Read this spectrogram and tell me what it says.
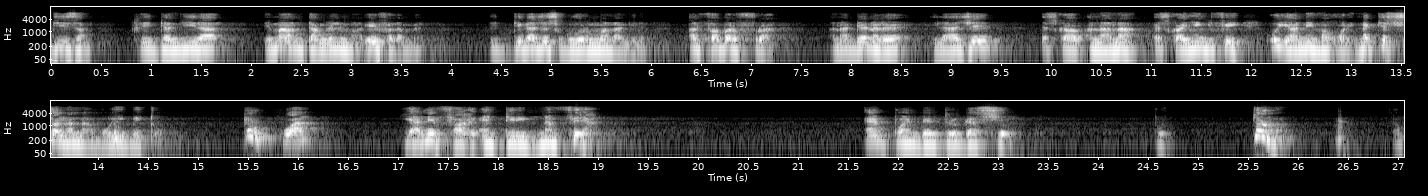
10 ans. Khi dangira e ma de dégager ce gouvernement là guinée alpha bar fura ana denere il a âgé. Est-ce que anana est-ce que yingi fi o yani ma gori na question na na mo yibeto pourquoi il y a un phare intérim n'en là un point d'interrogation pour tout le monde. Donc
